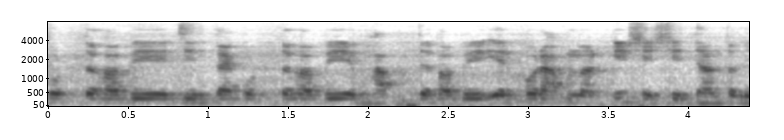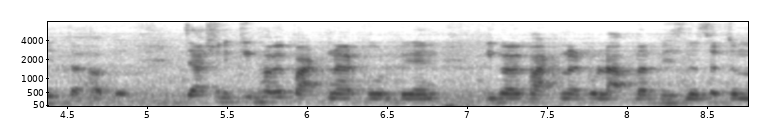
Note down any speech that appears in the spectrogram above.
করতে হবে, চিন্তা করতে হবে, ভাবতে হবে। এরপর আপনাকে সেই সিদ্ধান্ত নিতে হবে যে আসলে কীভাবে পার্টনার করবেন, কীভাবে পার্টনার করলে আপনার বিজনেসের জন্য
